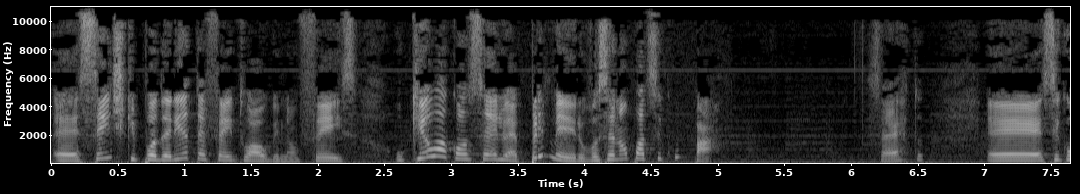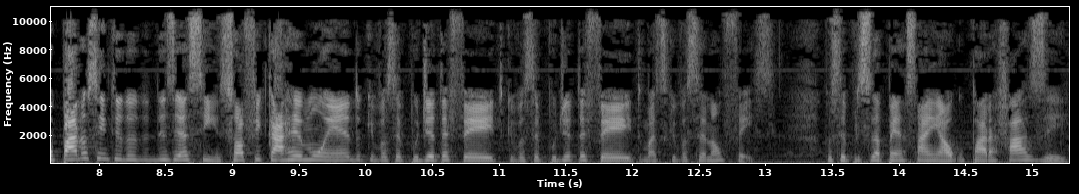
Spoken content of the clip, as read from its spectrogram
é, sente que poderia ter feito algo e não fez, o que eu aconselho é: primeiro, você não pode se culpar, certo? É, se culpar no sentido de dizer assim, só ficar remoendo que você podia ter feito, que você podia ter feito, mas que você não fez. Você precisa pensar em algo para fazer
